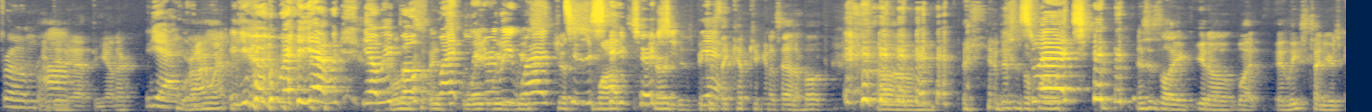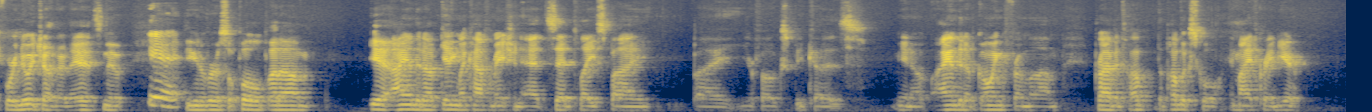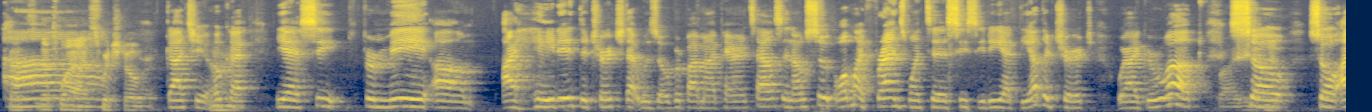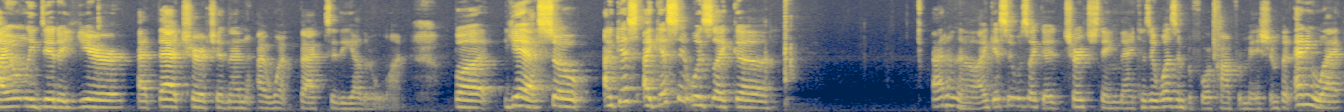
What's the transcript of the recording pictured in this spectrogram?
from We uh, did it at the other yeah. where I went. yeah, we- yeah, we- yeah. We Well, both went. we- Literally we, we went to the same church. churches because yeah. they kept kicking us out of both. Um, this is before, Switch. This is like you know what? At least ten years before we knew each other. They it's new yeah. the universal pull. But um, yeah, I ended up getting my confirmation at said place by by your folks because you know I ended up going from um, private to the public school in my eighth grade year. That's, that's why I Ah. switched over. Got you. Mhm. Okay. Yeah. See, for me, um, I hated the church that was over by my parents' house, and I was so all my friends went to CCD at the other church where I grew up. By, So, so I only did a year at that church, and then I went back to the other one. But yeah, so I guess I guess it was like a. I don't know. I guess it was like a church thing then, because it wasn't before confirmation. But anyway,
